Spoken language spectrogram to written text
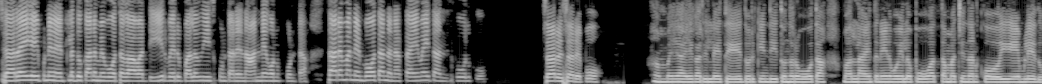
సరే ఇప్పుడు నేను ఎట్ల దుకాణమే పోతా కాబట్టి ఇరవై రూపాయలు తీసుకుంటా నేను అన్నే కొనుక్కుంటా. సరే మరి నేను పోతాను? నాకు టైం అవుతుంది స్కూల్కు. సరే సరే పో. అమ్మయ్య అయ్యగారిల్లు అయితే దొరికింది తొందర పోతా. మళ్ళీ అయితే నేను పోయేలోపు అత్తమ్మ వచ్చిందనుకో ఏం లేదు.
